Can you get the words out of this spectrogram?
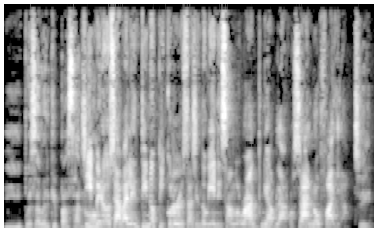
Y pues a ver qué pasa, ¿no? Sí, pero, o sea, Valentino Piccolo lo está haciendo bien y Saint Laurent ni hablar, o sea, no falla. Sí,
